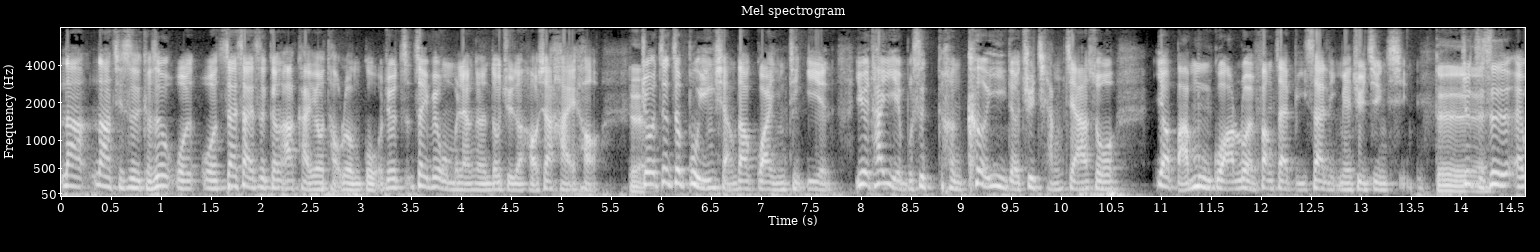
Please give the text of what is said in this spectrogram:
那那其实可是我我在上一次跟阿凯有讨论过，就这这边我们两个人都觉得好像还好，就这这不影响到观影体验，因为他也不是很刻意的去强加说要把木瓜论放在比赛里面去进行，对就只是哎、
